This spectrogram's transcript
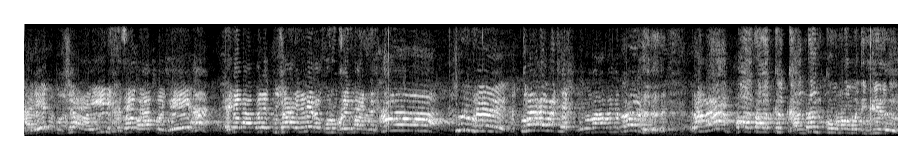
अरे तुझ्या आईने ह्याचा बाप म्हणजे ह्याच्या बापाने तुझ्या आईने नाही का गुरु बहीण मानले गुरु बहीण तुम्हाला काय वाटलं राम राम माझं अख्खं खानदान कोरोनामध्ये मेलं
